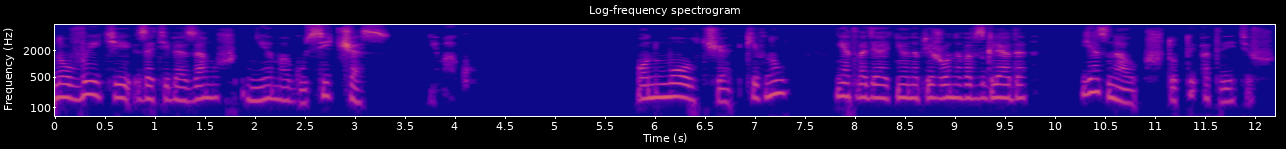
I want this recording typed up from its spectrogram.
но выйти за тебя замуж не могу. Сейчас не могу. Он молча кивнул, не отводя от нее напряженного взгляда. Я знал, что ты ответишь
